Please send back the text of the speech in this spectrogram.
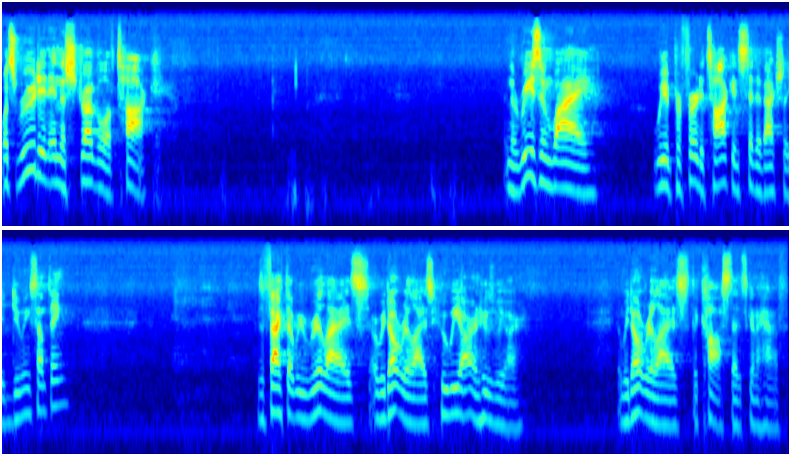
What's rooted in the struggle of talk and the reason why we would prefer to talk instead of actually doing something is the fact that we realize, or we don't realize, who we are and whose we are. And we don't realize the cost that it's going to have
